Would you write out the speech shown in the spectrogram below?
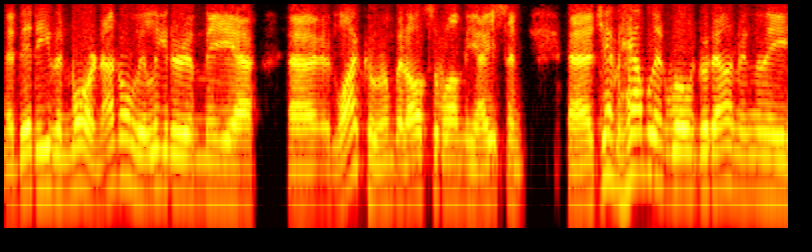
uh, did even more, not only leader in the uh, uh, locker room, but also on the ice. And uh, Jim Hamblin will go down in the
